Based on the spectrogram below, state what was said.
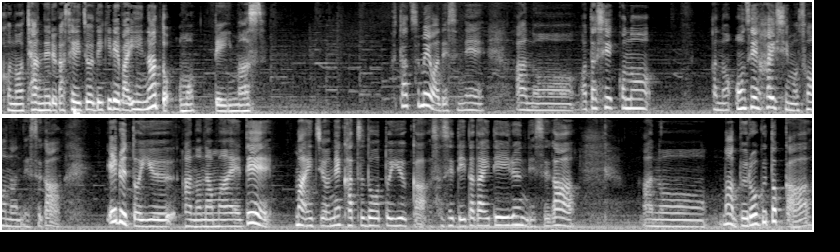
このチャンネルが成長できればいいなと思っています。2つ目はですねあの私このあの音声配信もそうなんですが L というあの名前で、まあ、一応ね活動というかさせていただいているんですがあのまあブログとか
